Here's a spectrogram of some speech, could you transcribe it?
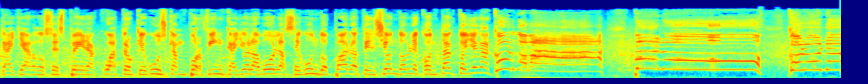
Gallardo se espera. Cuatro que buscan. Por fin cayó la bola. Segundo palo. Atención, doble contacto. Llega Córdoba. ¡Palo! ¡Corona!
